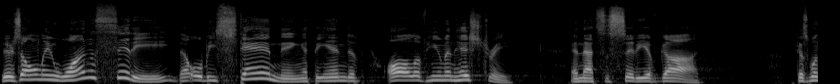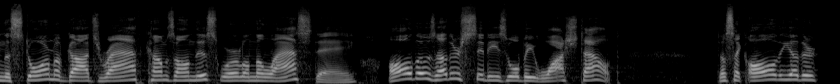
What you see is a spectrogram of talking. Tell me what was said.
There's only one city that will be standing at the end of all of human history, and that's the city of God. Because when the storm of God's wrath comes on this world on the last day, all those other cities will be washed out. Just like all the other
